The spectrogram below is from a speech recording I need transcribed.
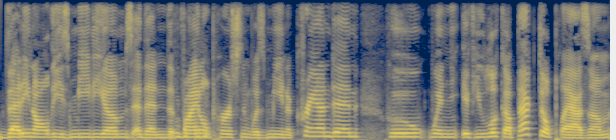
vetting all these mediums, and then the final person was Mina Crandon, who, when if you look up ectoplasm,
